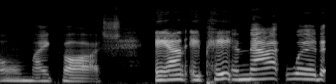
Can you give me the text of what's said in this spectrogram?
Oh my gosh. and a pay And that would,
